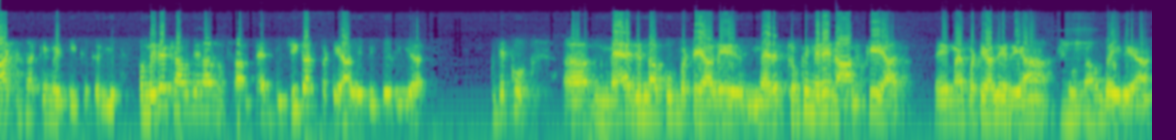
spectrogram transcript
ਆਹ ਚੀਜ਼ਾਂ ਕਿਵੇਂ ਠੀਕ ਕਰੀਏ। ਤਾਂ ਮੇਰੇ ਖਿਆਲ ਦੇ ਨਾਲ ਨੁਕਸਾਨ ਹੈ। ਦੂਜੀ ਗੱਲ ਪਟਿਆਲੇ ਦੀ ਜਿਹੜੀ ਆ, ਦੇਖੋ, ਅਹ ਮੈਂ ਜਿੰਨਾ ਕੋ ਪਟਿਆਲੇ ਮੇਰੇ ਕਿਉਂਕਿ ਮੇਰੇ ਨਾਨਕੇ ਆ, ਤੇ ਮੈਂ ਪਟਿਆਲੇ ਰਿਹਾ, ਛੋਟਾ ਹੁੰਦਾ ਹੀ ਰਿਹਾ।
